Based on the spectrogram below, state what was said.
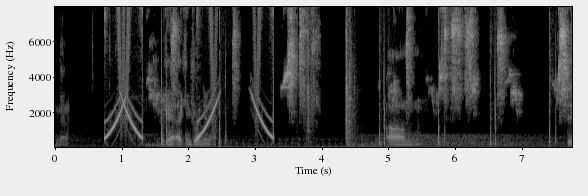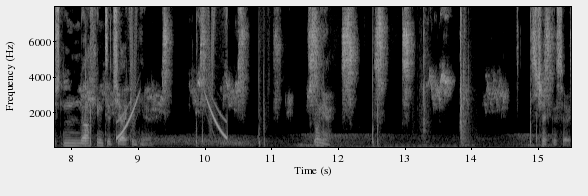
No. Okay, I can go in now. Um. There's nothing to check in here. Let's go in here. Let's check this area.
